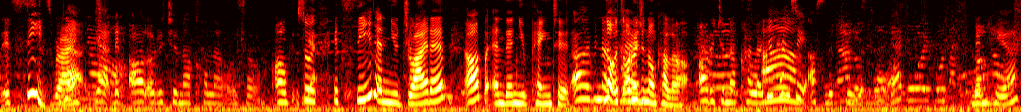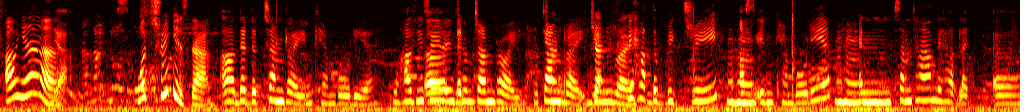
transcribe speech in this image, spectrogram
It's seeds, right? Yeah, yeah, that all original color also. Okay, so it's seed and you dried it up and then you paint it. Uh, we no, it's original color. Original color. You Ah. can see as the tree is like that. Then here, Oh yeah. yeah, What tree is that? uh, that the Chan Rai in Cambodia. Well, How do you say Uh, it in the Cham- Chan Rai, the Chan Rai. Yeah. Rai. We have the big tree as in Cambodia, and sometimes we have like uh,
